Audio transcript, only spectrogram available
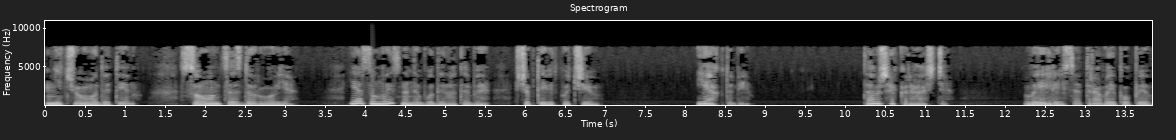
Нічого, дитино, сонце, здоров'я. Я зумисно не будила тебе, щоб ти відпочив. Як тобі? Та вже краще. Вигрівся, трави попив.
